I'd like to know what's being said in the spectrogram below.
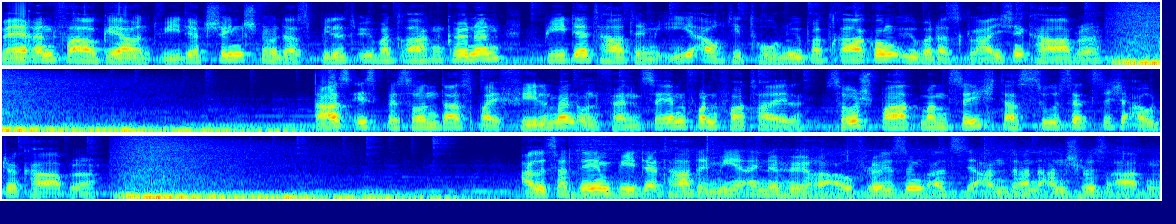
Während VGA und Videocinch nur das Bild übertragen können, bietet HDMI auch die Tonübertragung über das gleiche Kabel. Das ist besonders bei Filmen und Fernsehen von Vorteil. So spart man sich das zusätzliche Audiokabel. Außerdem bietet HDMI eine höhere Auflösung als die anderen Anschlussarten.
